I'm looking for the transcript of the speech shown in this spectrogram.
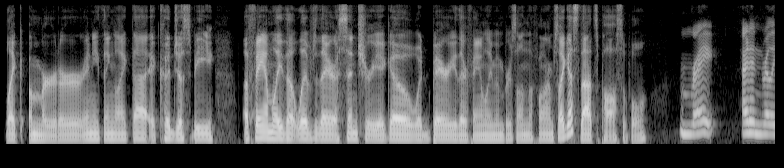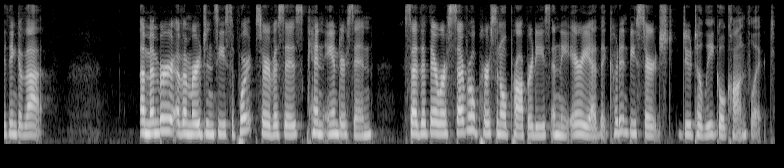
like a murder or anything like that. It could just be a family that lived there a century ago would bury their family members on the farm. So I guess that's possible. Right. I didn't really think of that. A member of Emergency Support Services, Ken Anderson, said that there were several personal properties in the area that couldn't be searched due to legal conflict.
